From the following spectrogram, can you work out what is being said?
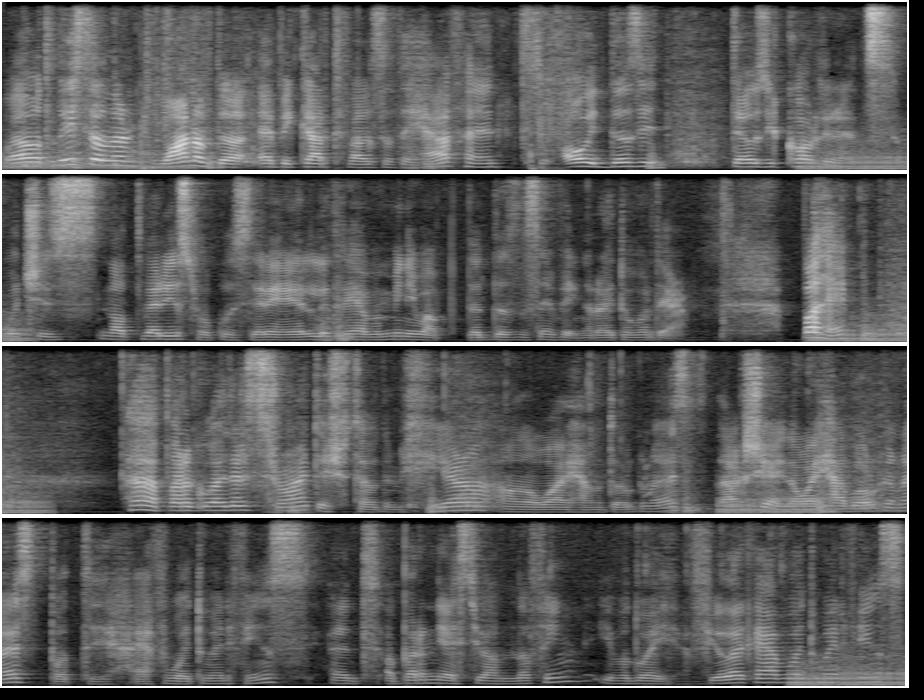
Well, at least I learned one of the epic artifacts that I have, and all it does it tells you coordinates, which is not very useful considering I literally have a minimap that does the same thing right over there. But hey, uh, paragliders, right, I should have them here. I don't know why I haven't organized. Actually, I know I have organized, but I have way too many things, and apparently I still have nothing, even though I feel like I have way too many things.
